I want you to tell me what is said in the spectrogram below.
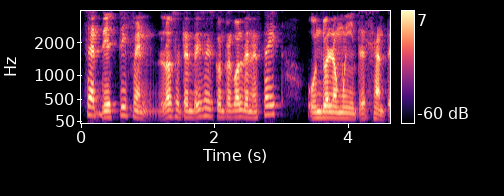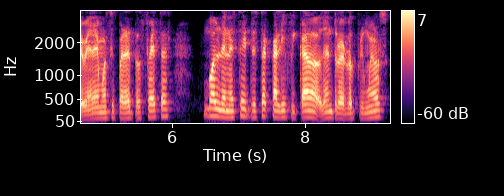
Seth y Stephen, los 76 contra Golden State. Un duelo muy interesante. Veremos si para estas fechas Golden State está calificado dentro de los primeros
